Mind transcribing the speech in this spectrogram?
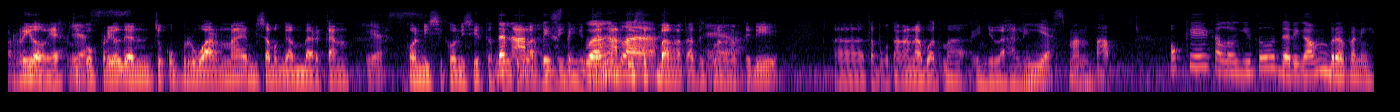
real ya cukup Yes. real dan cukup berwarna bisa menggambarkan Yes. kondisi-kondisi tertentu Dan lah intinya gitu dan artistik lah. banget artistik Iya. banget jadi eh, tepuk tangan lah buat Mbak Angela Halim Yes, mantap. Oke, kalau gitu dari kamu berapa nih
